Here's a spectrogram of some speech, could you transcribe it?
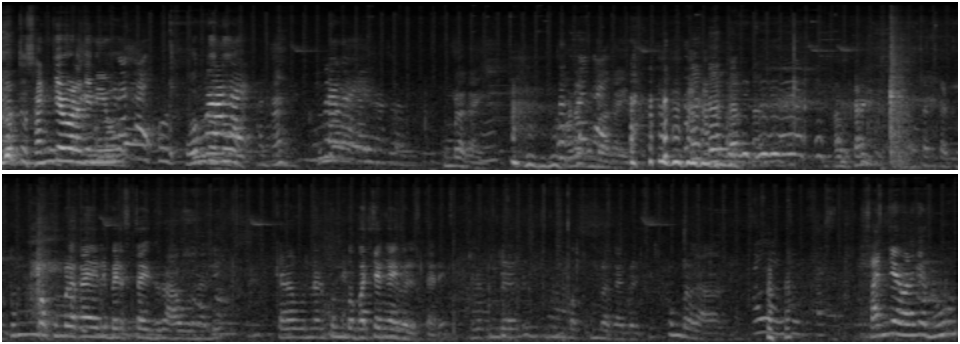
ಇವತ್ತು ಸಂಜೆ ಒಳಗೆ ನೀವು ಒಂದು? ಕುಂಬಳಕಾಯಿ. ಒಣ ಕುಂಬಳಕಾಯಿ. ಅದು ಕರೆಕ್ಟ್ ತುಂಬ ಕುಂಬಳಕಾಯಲ್ಲಿ ಬೆಳೆಸ್ತಾ ಇದ್ರು ಆ ಊರಿನಲ್ಲಿ. ಕೆಲವು ಊರಿನಲ್ಲಿ ತುಂಬ ಬಚ್ಚಂಗಾಯಿ ಬೆಳೆಸ್ತಾರೆ. ಕುಂಬಳಲ್ಲಿ ತುಂಬ ಕುಂಬಳಕಾಯಿ ಬೆಳೆಸಿ ಕುಂಬಳ ಸಂಜೆ ಒಳಗೆ ನೂರು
